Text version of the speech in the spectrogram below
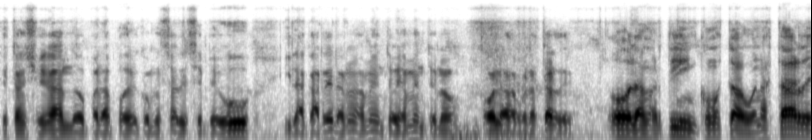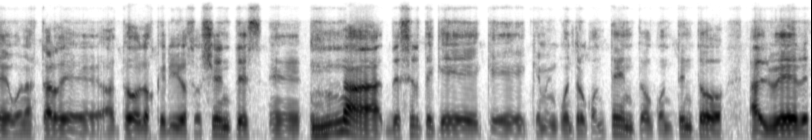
que están llegando para poder comenzar el CPU y la carrera nuevamente, obviamente, ¿no? Hola, buenas tardes. Hola Martín, ¿cómo estás? Buenas tardes, buenas tardes a todos los queridos oyentes. Eh, nada, decirte que, que me encuentro contento, contento al ver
